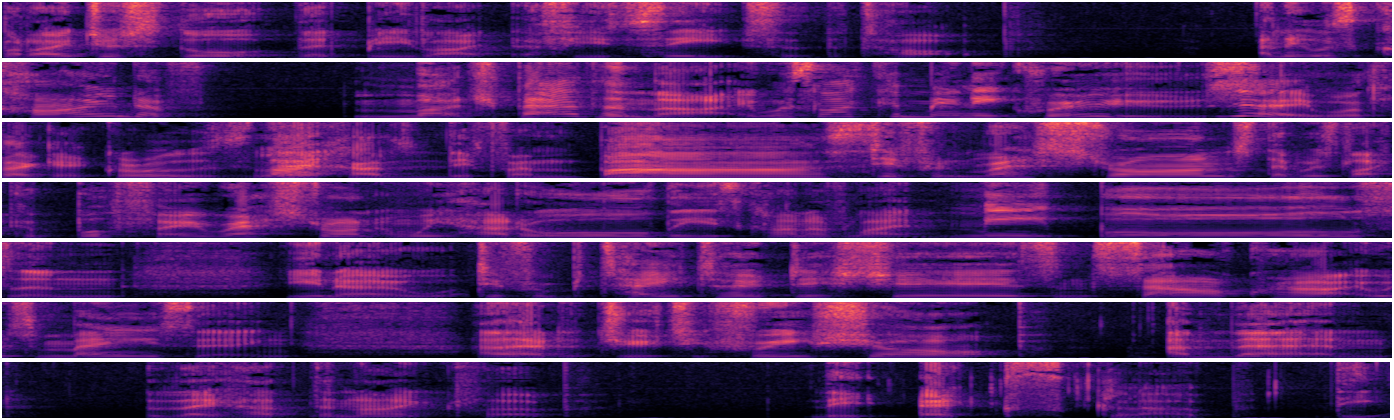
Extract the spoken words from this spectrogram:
But I just thought there'd be like a few seats at the top. And it was kind of much better than that. It was like a mini cruise. Yeah, it was like a cruise. Like- they had different bars. Different restaurants. There was like a buffet restaurant, and we had all these kind of like meatballs and, you know, different potato dishes and sauerkraut. It was amazing. And they had a duty free shop. And then they had the nightclub. the X Club. The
